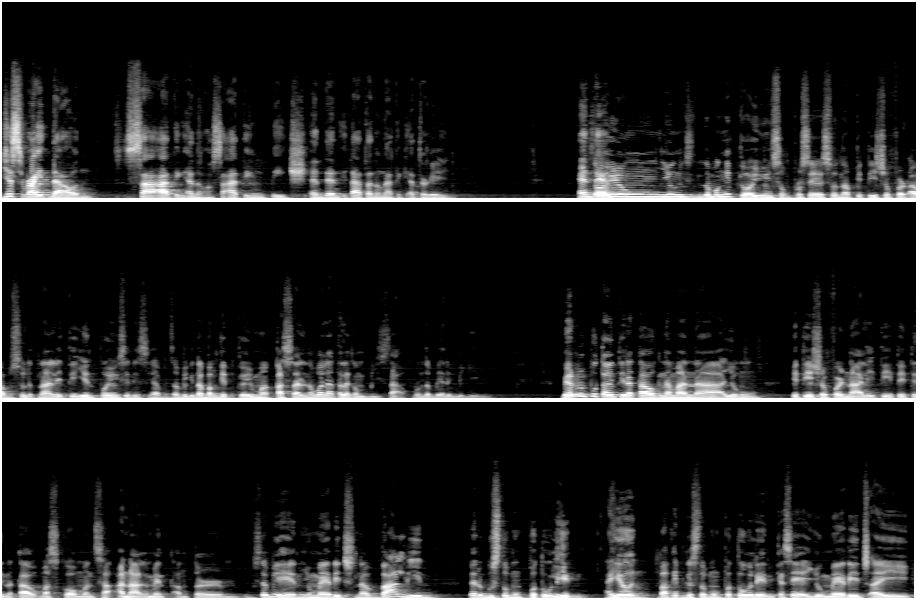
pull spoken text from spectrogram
just write down sa ating, ano, sa ating page. And then, itatanong natin kay attorney. And so then, yung yung nabanggit ko, yung isang proseso ng petition for absolute nullity, yun po yung sinasabi sabi nabanggit ko, yung mga kasal na wala talagang visa from the very beginning. Meron po tayong tinatawag naman na yung petition for nullity, ito yung tinatawag mas common sa annulment ang term. Ibig sabihin, yung marriage na valid pero gusto mong putulin. ayun. Bakit gusto mong putulin? Kasi yung marriage ay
